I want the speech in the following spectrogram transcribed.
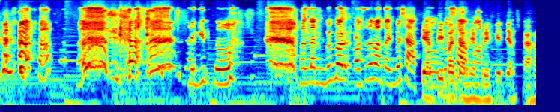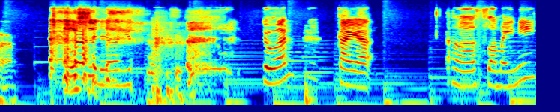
enggak enggak gitu. Mantan gue baru maksudnya mantan gue satu gue pacarnya selama- Griffith yang sekarang. Oh, jangan gitu. Cuman kayak eh, selama ini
